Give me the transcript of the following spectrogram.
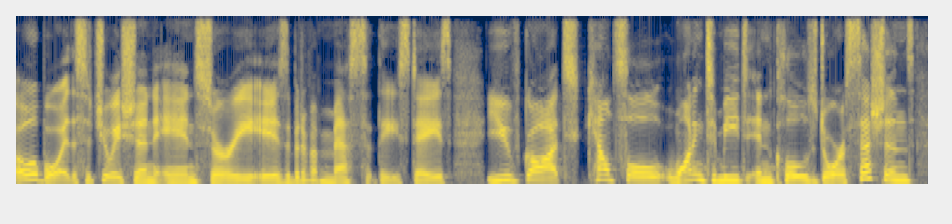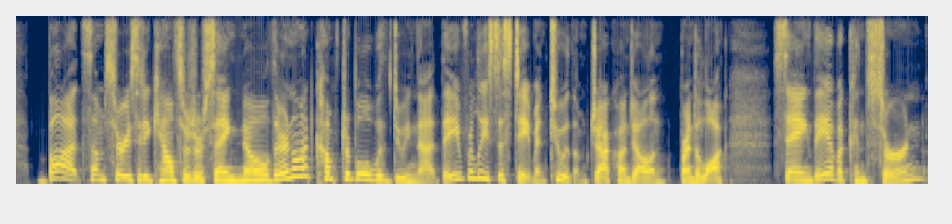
Oh boy, the situation in Surrey is a bit of a mess these days. You've got council wanting to meet in closed door sessions, but some Surrey City councillors are saying no, they're not comfortable with doing that. They've released a statement, two of them, Jack Hundial and Brenda Locke, saying they have a concern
